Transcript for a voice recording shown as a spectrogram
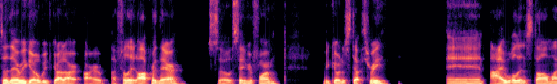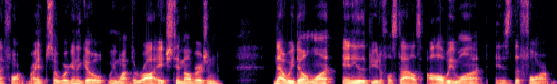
So there we go. We've got our, our affiliate offer there. So save your form. We go to step three and I will install my form, right? So we're going to go, we want the raw HTML version. Now we don't want any of the beautiful styles. All we want is the form.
